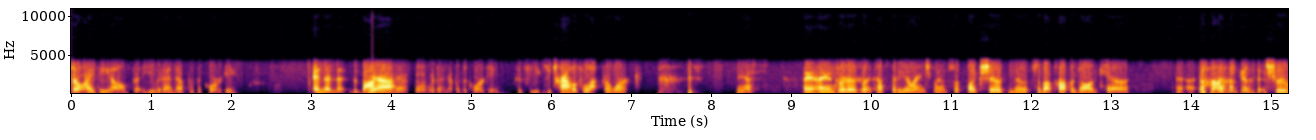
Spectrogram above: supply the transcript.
so ideal that he would end up with a corgi, and then the, the body Yeah. therefore would end up with a corgi because he he travels a lot for work. Yes, I, I enjoyed our joint custody arrangements with like shared notes about proper dog care. Uh, true,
